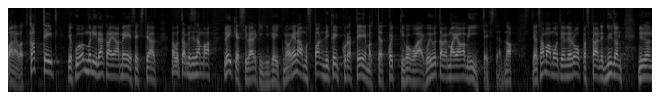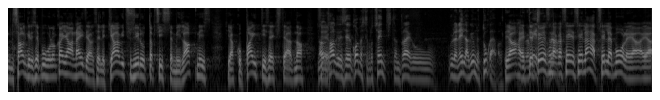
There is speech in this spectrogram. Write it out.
panevad katteid ja kui on mõni väga hea mees, eks tead, no võtame seesama Lakersi värgigi kõik, no enamus pandi kõik kurat eemalt tead kotti kogu aeg või võtame Miami Heat, eks tead, noh ja samamoodi on Euroopas ka nüüd, nüüd on, nüüd on Salgirise puhul on ka hea näide on see Lekjavitsus virutab sisse, Milaknis, Jakub Paitis, eks tead, noh see.... no Salgirise kolmest protsentist on praegu üle neljakümne tugevalt. jah, et, et ühesõnaga see, see läheb selle poole ja, ja,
